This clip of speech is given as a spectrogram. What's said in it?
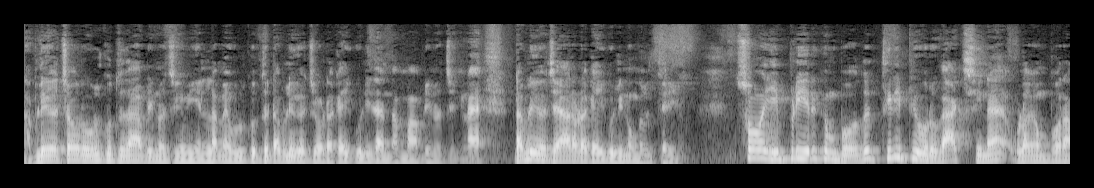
டபிள்யூஹெச்ஓ ஒரு உள்குத்து தான் அப்படின்னு வச்சுக்கோங்க. எல்லாமே உள்குத்து டபிள்யூஹெச்ஓட கைக்கூலி தான் இந்த அம்மா அப்படின்னு வச்சுங்களேன் டபிள்யூஹெச்ஓ யாரோட கைக்கூலின்னு உங்களுக்கு தெரியும். ஸோ இப்படி இருக்கும்போது திருப்பி ஒரு வேக்சினை உலகம் பூரா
